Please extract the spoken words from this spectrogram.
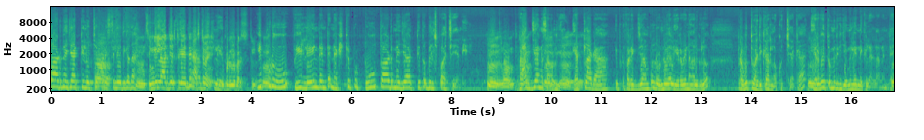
థర్డ్ మెజార్టీలు వచ్చే పరిస్థితి లేదు కదా. సింగిల్ లార్జెస్ట్ అయితే కష్టమే. ఇప్పుడున్న పరిస్థితులు ఇప్పుడు వీళ్ళు ఏంటంటే నెక్స్ట్ ఇప్పుడు టూ థర్డ్ మెజార్టీతో బిల్స్ పాస్ చేయాలి. రాజ్యాంగ సవరణ ఎట్లాగా? ఇప్పుడు ఫర్ ఎగ్జాంపుల్ రెండు వేల ఇరవై నాలుగులో ప్రభుత్వం అధికారంలోకి వచ్చాక ఇరవై తొమ్మిదికి జమిలి ఎన్నికలు వెళ్ళాలంటే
